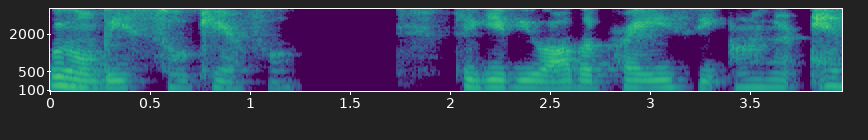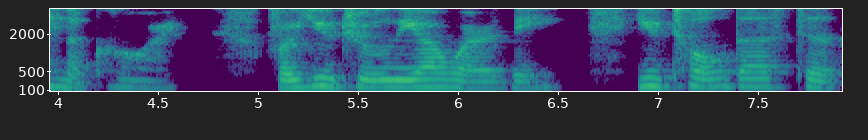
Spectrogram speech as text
We're going to be so careful to give you all the praise, the honor, and the glory for you truly are worthy. You told us to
